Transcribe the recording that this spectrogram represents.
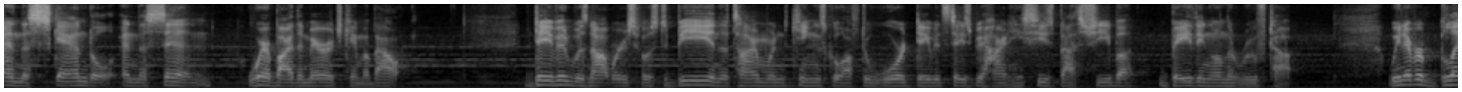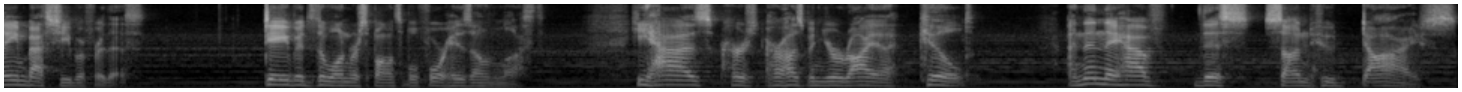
and the scandal and the sin whereby the marriage came about. David was not where he's supposed to be. In the time when kings go off to war, David stays behind. He sees Bathsheba bathing on the rooftop. We never blame Bathsheba for this. David's the one responsible for his own lust. He has her, her husband Uriah killed. And then they have this son who dies.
